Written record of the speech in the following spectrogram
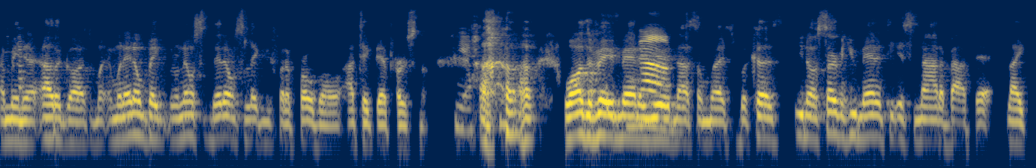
I mean, okay. other guards when, when they don't make when they don't, they don't select me for the Pro Bowl, I take that personal. Yeah. Uh, Walter Payton Man no. of Year, not so much because you know serving humanity is not about that. Like,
